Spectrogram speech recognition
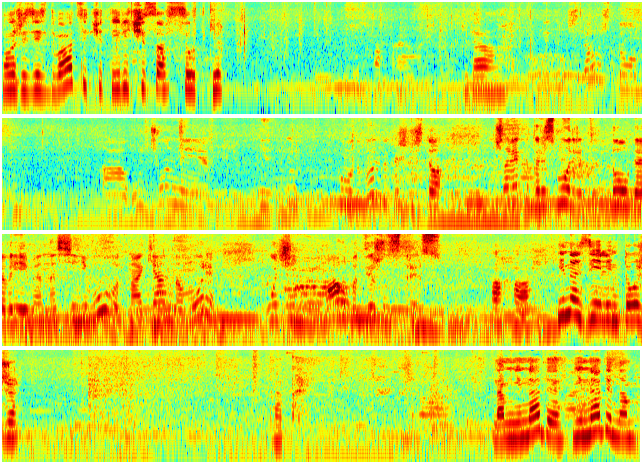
Он же здесь 24 часа в сутки. Да. Я читала, что а, ученые ну, пришли, что человек, который смотрит долгое время на синеву, вот на океан, на море, очень мало подвержен стрессу. Ага. И на зелень тоже. Так. Нам не надо, не надо нам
